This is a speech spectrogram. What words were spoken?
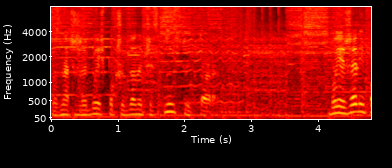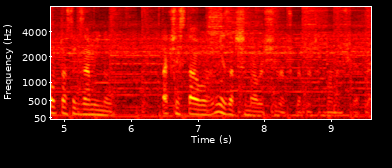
To znaczy, że byłeś pokrzywdzony przez instruktora. Bo jeżeli podczas egzaminu tak się stało, że nie zatrzymałeś się na przykład na czerwonym świetle,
